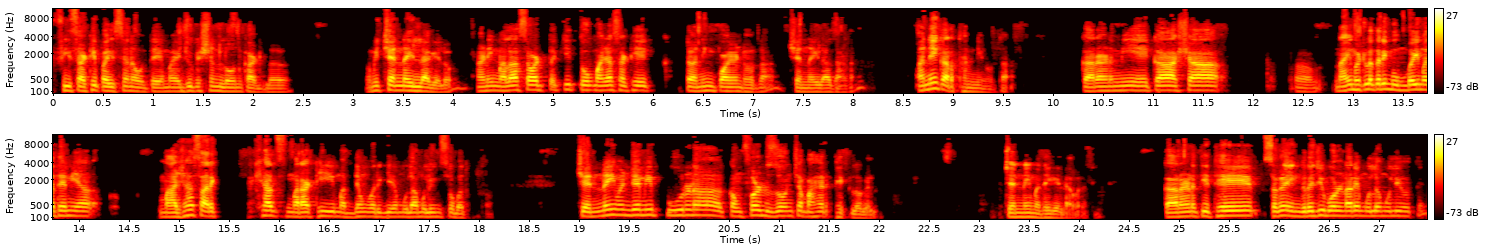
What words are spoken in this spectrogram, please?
फी साठी पैसे नव्हते मग एज्युकेशन लोन काढलं. मी चेन्नईला गेलो. आणि मला असं वाटतं की तो माझ्यासाठी एक टर्निंग पॉइंट होता चेन्नईला जाणं. अनेक अर्थांनी होता. कारण मी एका अशा नाही म्हटलं तरी मुंबईमध्ये मी माझ्यासारख्याच मराठी मध्यमवर्गीय मुला मुलींसोबत होतो. चेन्नई म्हणजे मी पूर्ण कम्फर्ट झोनच्या बाहेर फेकलो गेलो. चेन्नईमध्ये गेल्यावरती. कारण तिथे सगळे इंग्रजी बोलणारे मुलं मुली होते.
